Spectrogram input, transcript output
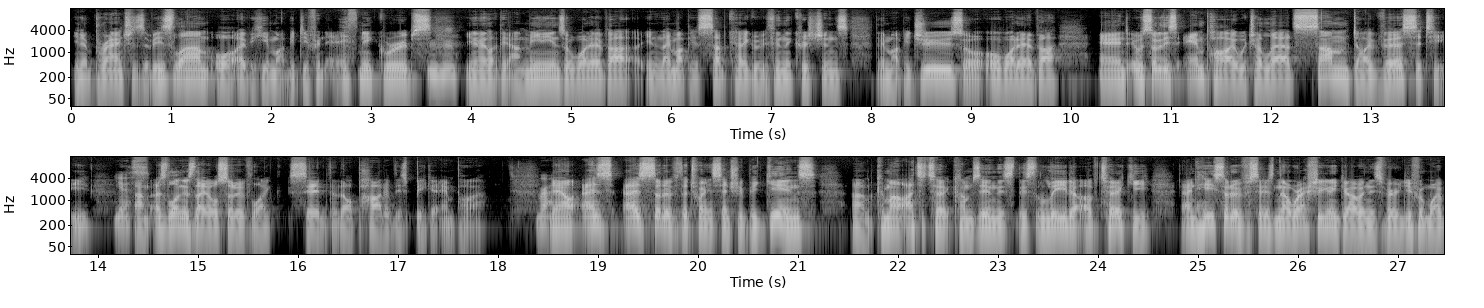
you know, branches of Islam, or over here might be different ethnic groups. You know, like the Armenians or whatever. You know, they might be a subcategory within the Christians. There might be Jews or, or whatever. And it was sort of this empire which allowed some diversity, Yes. um, as long as they all sort of like said that they were part of this bigger empire. right? Now, as as sort of the 20th century begins, um, Kemal Ataturk comes in, this this leader of Turkey, and he sort of says, "No, we're actually going to go in this very different way. We're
